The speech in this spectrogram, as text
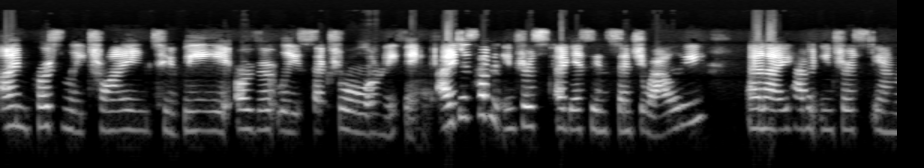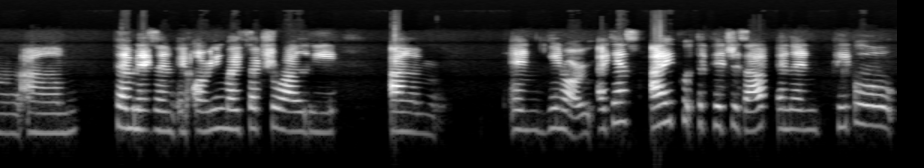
I'm personally trying to be overtly sexual or anything. I just have an interest, I guess, in sensuality, and I have an interest in um, feminism, in owning my sexuality. Um, and you know, I guess I put the pictures up, and then people,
